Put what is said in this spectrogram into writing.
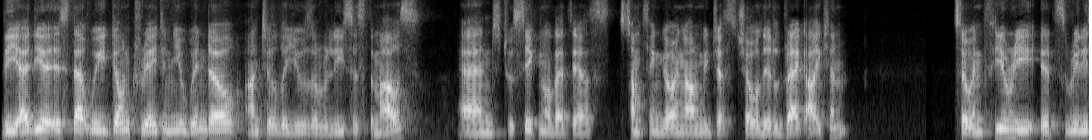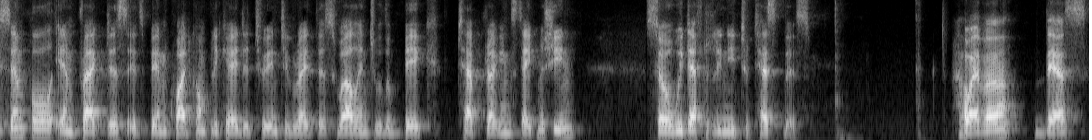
The idea is that we don't create a new window until the user releases the mouse. And to signal that there's something going on, we just show a little drag icon. So in theory, it's really simple. In practice, it's been quite complicated to integrate this well into the big tab dragging state machine. So we definitely need to test this. However, there's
